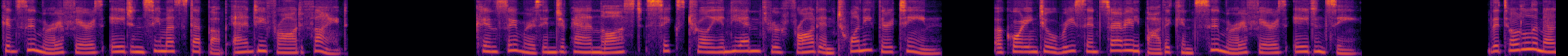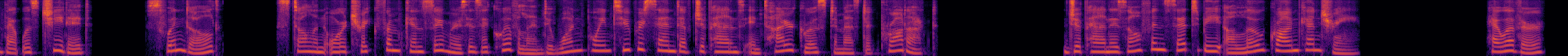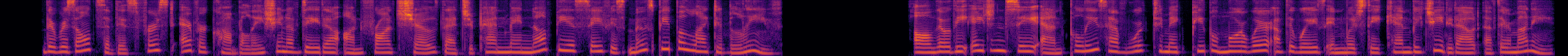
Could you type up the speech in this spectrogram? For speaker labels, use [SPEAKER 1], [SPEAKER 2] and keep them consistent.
[SPEAKER 1] Consumer Affairs Agency must step up anti-fraud fight. Consumers in Japan lost 6 trillion yen through fraud in 2013, according to a recent survey by the Consumer Affairs Agency. The total amount that was cheated, swindled, stolen or tricked from consumers is equivalent to 1.2% of Japan's entire gross domestic product. Japan is often said to be a low-crime country. However, the results of this first ever compilation of data on fraud shows that Japan may not be as safe as most people like to believe. Although the agency and police have worked to make people more aware of the ways in which they can be cheated out of their money,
